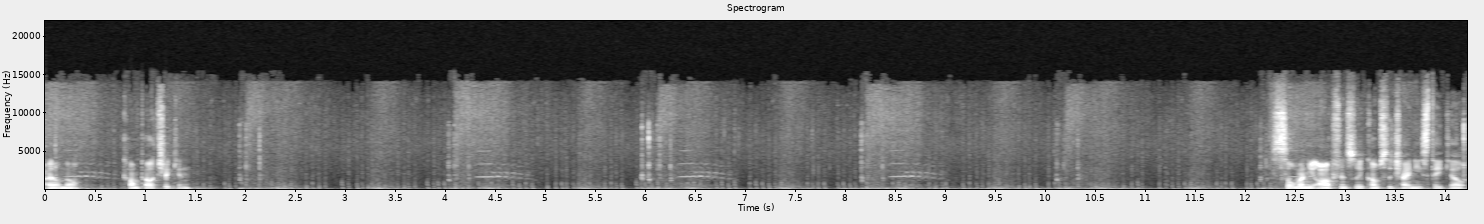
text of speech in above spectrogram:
I don't know, Kung Pao chicken. So many options when it comes to Chinese takeout.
